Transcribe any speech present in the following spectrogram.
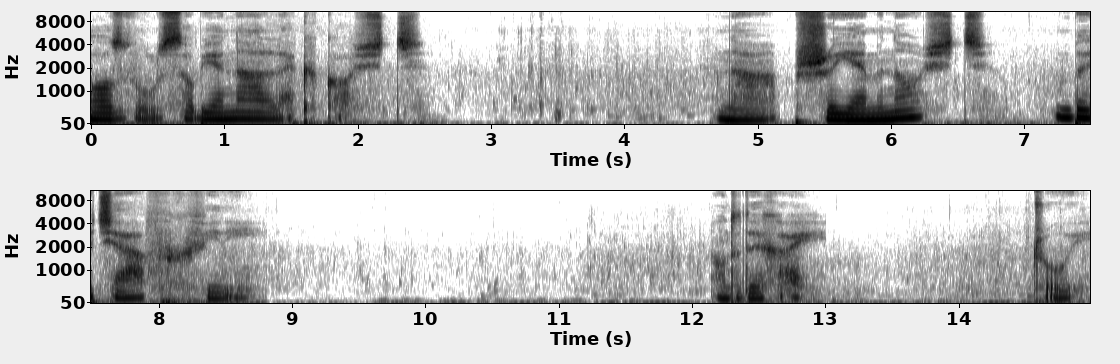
pozwól sobie na lekkość, na przyjemność bycia w chwili. Oddychaj, czuj.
